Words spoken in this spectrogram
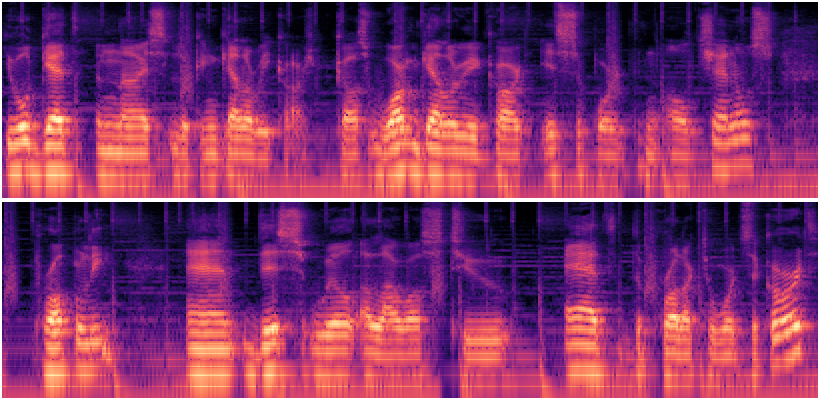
you will get a nice looking gallery card because one gallery card is supported in all channels properly And this will allow us to add the product towards the cart.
